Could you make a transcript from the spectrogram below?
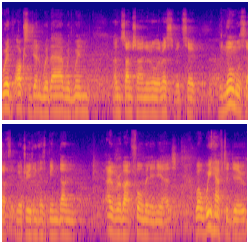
with oxygen, with air, with wind, and sunshine, and all the rest of it. So the normal stuff that we're treating has been done over about four million years. What we have to do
